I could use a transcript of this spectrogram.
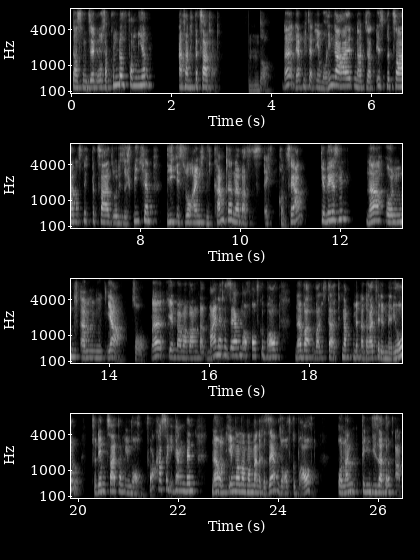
dass ein sehr großer Kunde von mir einfach nicht bezahlt hat. Mhm. So, ne? Der hat mich dann irgendwo hingehalten, hat gesagt, ist bezahlt, ist nicht bezahlt, so diese Spielchen, die ich so eigentlich nicht kannte, ne? was ist echt Konzern gewesen. Ne? Und ähm, ja, so, ne? irgendwann mal waren dann meine Reserven auch aufgebraucht, ne? weil ich da knapp mit einer Dreiviertelmillion zu dem Zeitpunkt irgendwo auch in Vorkasse gegangen bin. Ne? Und irgendwann mal waren meine Reserven so aufgebraucht und dann fing dieser Druck an.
